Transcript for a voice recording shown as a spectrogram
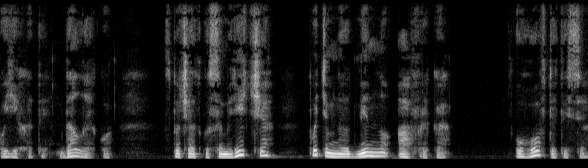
поїхати далеко. Спочатку семиріччя, потім неодмінно Африка. Оговтатися,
